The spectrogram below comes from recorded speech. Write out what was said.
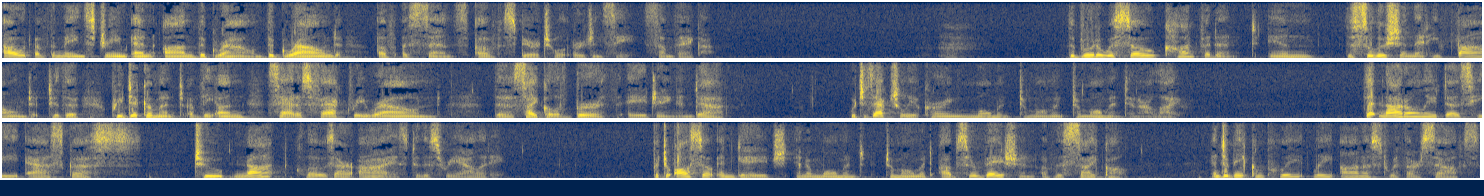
Out of the mainstream and on the ground, the ground of a sense of spiritual urgency, samvega. The Buddha was so confident in the solution that he found to the predicament of the unsatisfactory round, the cycle of birth, aging, and death, which is actually occurring moment to moment to moment in our life. That not only does he ask us to not close our eyes to this reality, but to also engage in a moment to moment observation of the cycle and to be completely honest with ourselves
